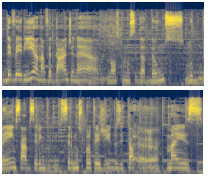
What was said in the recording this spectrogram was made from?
deveria, na verdade, né, nós como cidadãos do bem, sabe, serem, sermos protegidos e tal. É. Mas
